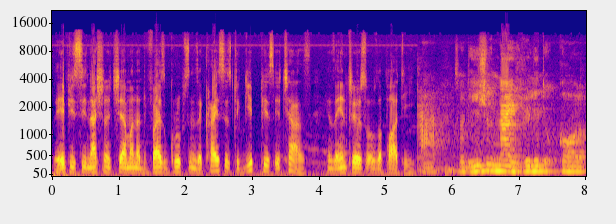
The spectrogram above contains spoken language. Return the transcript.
the APC national chairman advised groups in the crisis to give peace a chance in the interest of the party. Uh, so the issue now is really to call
